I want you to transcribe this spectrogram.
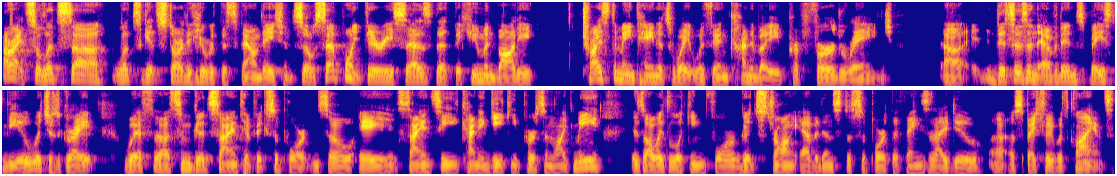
All right, so let's uh, let's get started here with this foundation. So set point theory says that the human body tries to maintain its weight within kind of a preferred range. Uh, this is an evidence-based view, which is great, with uh, some good scientific support. And so, a sciency kind of geeky person like me is always looking for good, strong evidence to support the things that I do, uh, especially with clients.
